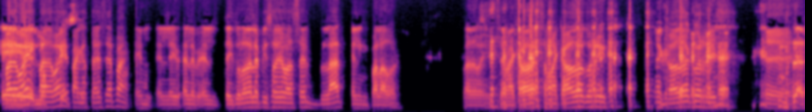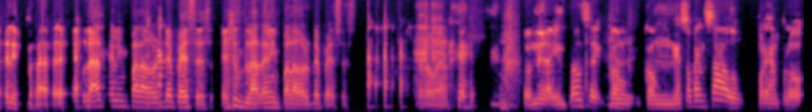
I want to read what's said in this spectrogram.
By the eh, way, by the way, para que ustedes sepan, el, el- el- el título del episodio va a ser Vlad el Impalador. By the way, se me acaba, se me acaba de ocurrir. Me acaba de ocurrir. Eh, Vlad el Impalador. Vlad, el impalador de peces. Es Vlad, el impalador de peces. Pero bueno. Pues mira, entonces, con, con eso pensado, por ejemplo,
